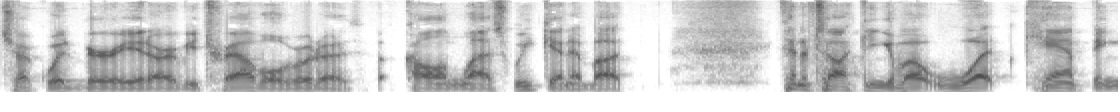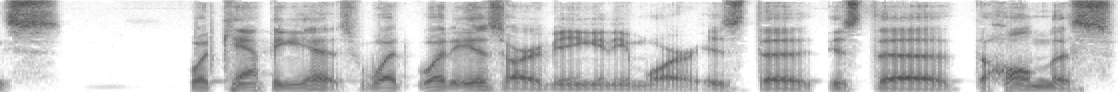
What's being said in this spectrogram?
Chuck Woodbury at RV Travel wrote a, a column last weekend about kind of talking about what camping's what camping is. What what is RVing anymore? Is the is the the homeless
